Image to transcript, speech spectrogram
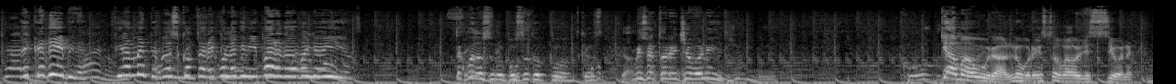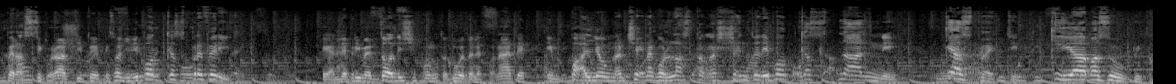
È incredibile! Finalmente puoi ascoltare quelle che mi pare dove voglio io. Da quando sono passato a podcast, mi sento ringiovanito. Chiama ora il numero in sovraaudizione per assicurarti i tuoi episodi di podcast preferiti. E alle prime 12.2 telefonate impaglia una cena con l'astro nascente dei podcast Nanni. Che aspetti? Chi ama subito?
